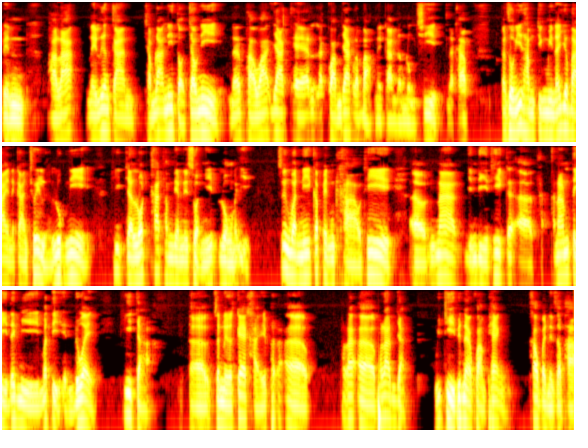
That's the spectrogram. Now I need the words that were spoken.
เป็นภาระ ในเรื่องการชำระหนี้ต่อเจ้าหนี้และภาวะยากแค้นและความยากลำบากในการดำรงชีพนะครับ กระทรวงยุติธรรมจึงมีนโยบายในการช่วยเหลือลูกหนี้ ที่จะลดค่าธรรมเนียมในส่วนนี้ลงมาอีก ซึ่งวันนี้ก็เป็นข่าวที่น่ายินดีที่คณะรัฐมนตรีได้มีมติเห็นด้วย ที่จะเสนอแก้ไขพระพระราชบัญญัติวิธีพิจารณาความแพ่งเข้าไปในสภา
